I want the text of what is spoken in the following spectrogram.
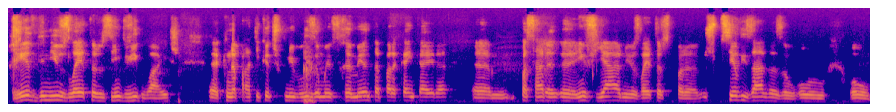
rede de newsletters individuais uh, que na prática disponibiliza uma ferramenta para quem queira um, passar a, a, enviar newsletters para especializadas ou, ou, ou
